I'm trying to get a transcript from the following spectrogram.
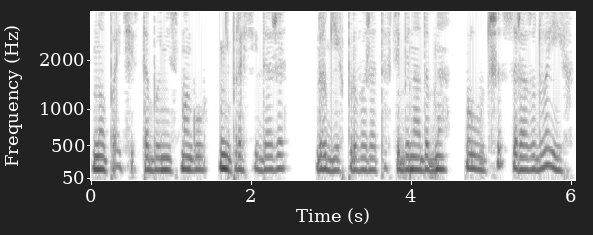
но пойти с тобой не смогу. Не проси даже. Других провожатых тебе надобно. Лучше сразу двоих».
